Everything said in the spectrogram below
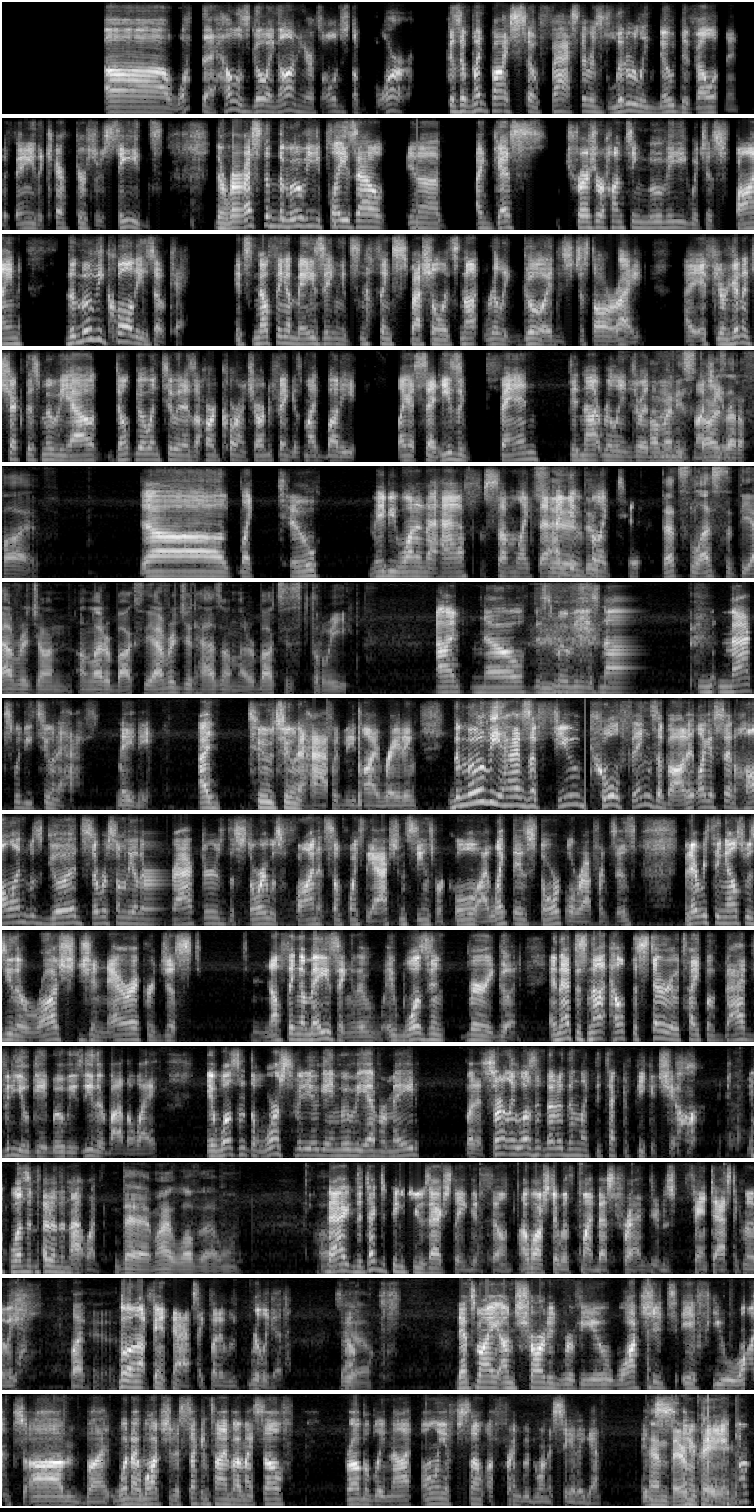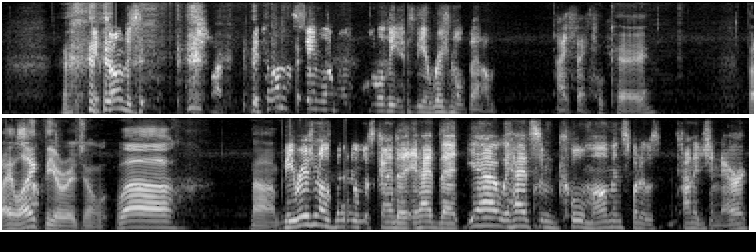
uh, what the hell is going on here? It's all just a blur because it went by so fast. There was literally no development with any of the characters or scenes. The rest of the movie plays out in a, I guess, treasure hunting movie, which is fine. The movie quality is okay. It's nothing amazing. It's nothing special. It's not really good. It's just all right. I, if you're gonna check this movie out, don't go into it as a hardcore Uncharted fan. Because my buddy, like I said, he's a fan. Did not really enjoy the How movie many as stars out of five? Uh, like two, maybe one and a half, something like that. I give it dude. for like two. That's less than the average on on Letterboxd. The average it has on Letterboxd is three. I no, this movie is not. Max would be two and a half, maybe. I two two and a half would be my rating. The movie has a few cool things about it. Like I said, Holland was good. So were some of the other actors. The story was fine at some points. The action scenes were cool. I like the historical references, but everything else was either rushed, generic, or just nothing amazing. It wasn't very good, and that does not help the stereotype of bad video game movies either. By the way, it wasn't the worst video game movie ever made, but it certainly wasn't better than like Detective Pikachu. it wasn't better than that one. Damn, I love that one. Um, that Detective Pikachu is actually a good film. I watched it with my best friend. It was a fantastic movie. But Yeah. well, not fantastic, but it was really good. So yeah. That's my Uncharted review. Watch it if you want. Um, but would I watch it a second time by myself? Probably not. Only if some a friend would want to see it again. It's And they're paying. It's on, it's on the it's on the same level of quality as the original Venom. I think okay. But I like the original. Well, nah. the original Venom was kind of it had that yeah it had some cool moments, but it was kind of generic.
